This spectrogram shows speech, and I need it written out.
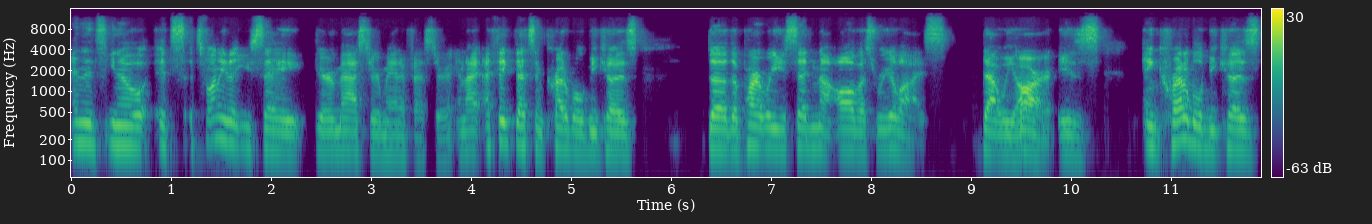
and it's you know it's it's funny that you say you're a master manifester and I, I think that's incredible because the the part where you said not all of us realize that we are is incredible because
